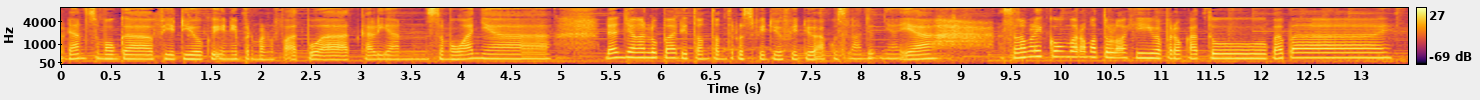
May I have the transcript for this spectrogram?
dan semoga videoku ini bermanfaat buat kalian semuanya. Dan jangan lupa ditonton terus video-video aku selanjutnya ya. Assalamualaikum warahmatullahi wabarakatuh. Bye bye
